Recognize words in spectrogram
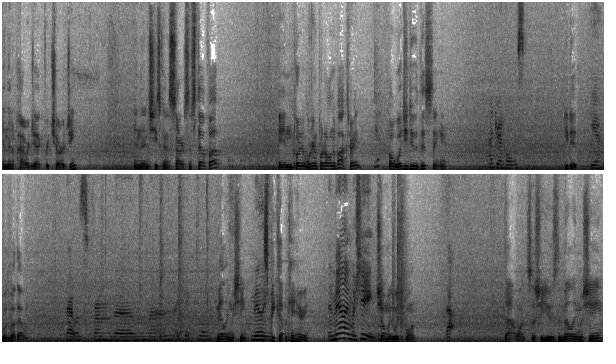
And then a power jack for charging. And then she's gonna solder some stuff up and put it we're gonna put it all in the box, right? Yeah. Oh, what'd you do with this thing here? I dread holes. You did? Yeah. What about that one? That was from the uh, I can't well, Mailing machine. Mailing Speak up, I can't hear you. the mailing machine. Show me which one. That. That one. So she used the milling machine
